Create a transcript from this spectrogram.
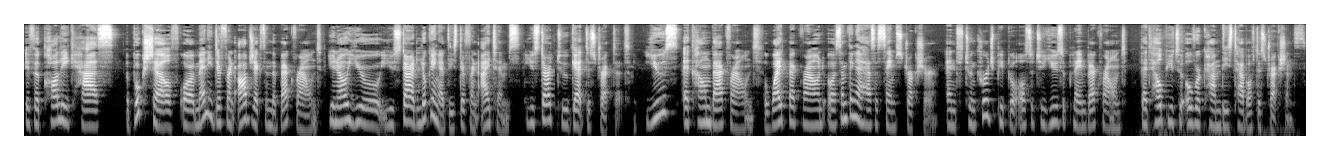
if a colleague has a bookshelf or many different objects in the background you know you you start looking at these different items. You start to get distracted. Use a calm background a white background or something that has the same structure. And to encourage people also to use a plain background that help you to overcome these type of distractions.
